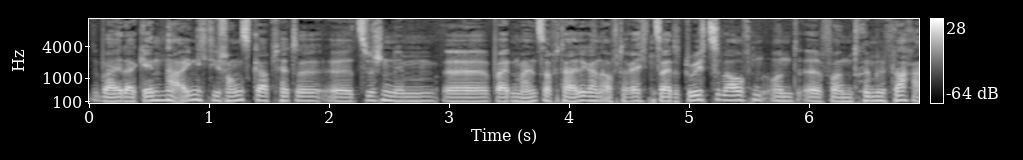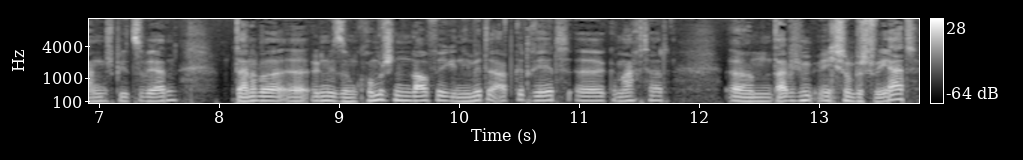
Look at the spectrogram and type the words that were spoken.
weil der Gentner eigentlich die Chance gehabt hätte, äh, zwischen den äh, beiden Mainzer Verteidigern auf der rechten Seite durchzulaufen und äh, von Trimmel flach angespielt zu werden. Dann aber äh, irgendwie so einen komischen Laufweg in die Mitte abgedreht äh, gemacht hat. Ähm, da habe ich mich schon beschwert.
